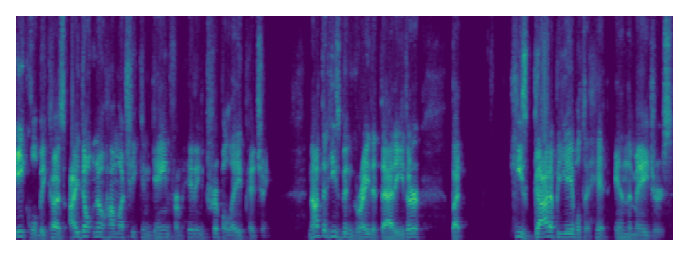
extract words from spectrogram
equal because I don't know how much he can gain from hitting AAA pitching. Not that he's been great at that either, but he's got to be able to hit in the majors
